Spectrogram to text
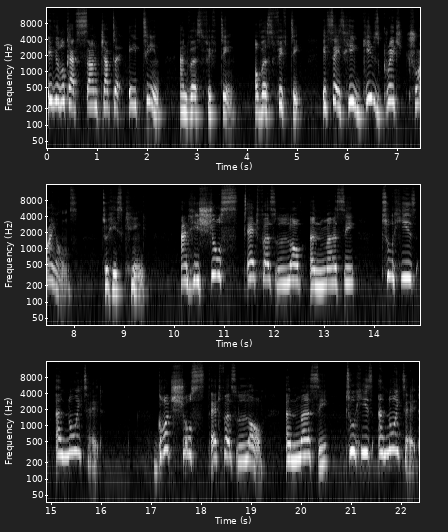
If you look at Psalm chapter 18 and verse 15 or verse 50, it says, He gives great triumphs to his king, and he shows steadfast love and mercy to his anointed. God shows steadfast love and mercy to his anointed.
